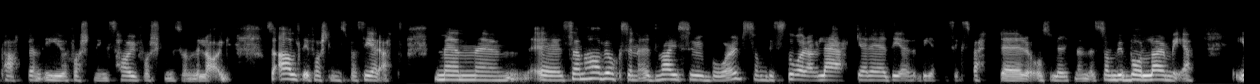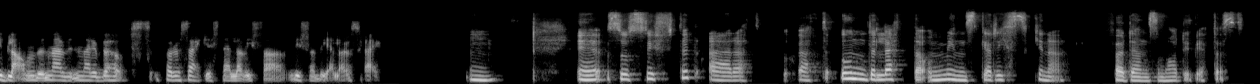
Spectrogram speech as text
på appen är ju forsknings, har ju forskningsunderlag. Så allt är forskningsbaserat. Men eh, eh, sen har vi också en advisory board som består av läkare, diabetesexperter och så liknande som vi bollar med ibland när, när det behövs för att säkerställa vissa, vissa delar och sådär. Mm. Eh, så syftet är att att underlätta och minska riskerna för den som har diabetes.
